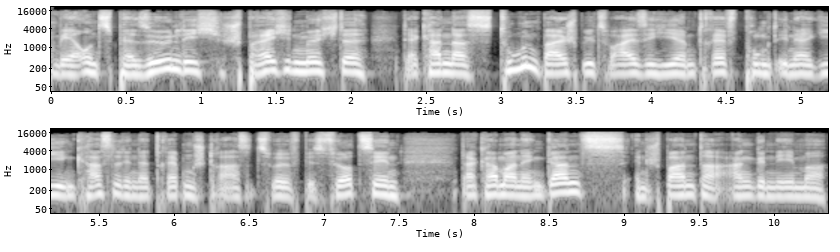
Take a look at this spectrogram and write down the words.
Wer uns persönlich sprechen möchte, der kann das tun, beispielsweise hier im Treffpunkt Energie in Kassel in der Treppenstraße 12 bis 14. Da kann man in ganz entspannter, angenehmer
